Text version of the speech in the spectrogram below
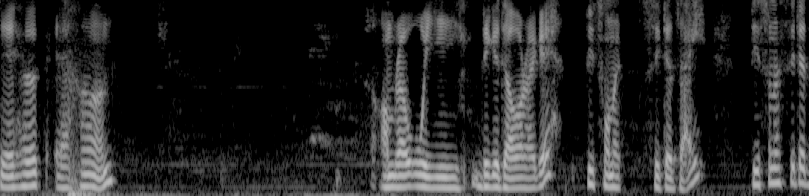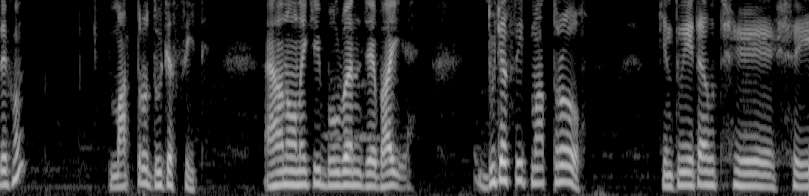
যাই হোক, এখন আমরা ওই দিকে যাওয়ার আগে পিছনের সিটে যাই। পিছনের সিটে দেখুন, মাত্র দুইটা সিট এখন অনেকেই বলবেন যে, ভাই, দুইটা সিট মাত্র? কিন্তু এটা হচ্ছে সেই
